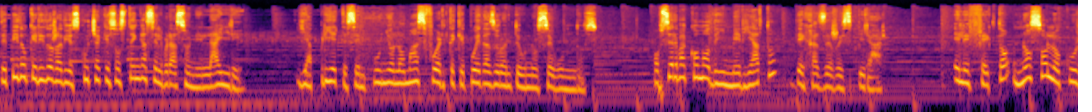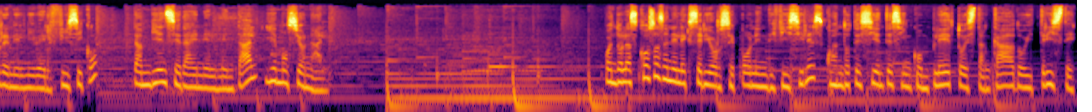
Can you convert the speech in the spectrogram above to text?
Te pido, querido Radio Escucha, que sostengas el brazo en el aire y aprietes el puño lo más fuerte que puedas durante unos segundos. Observa cómo de inmediato dejas de respirar. El efecto no solo ocurre en el nivel físico, también se da en el mental y emocional. Cuando las cosas en el exterior se ponen difíciles, cuando te sientes incompleto, estancado y triste,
